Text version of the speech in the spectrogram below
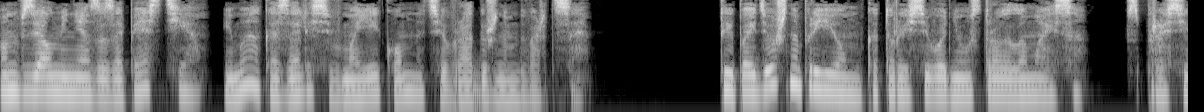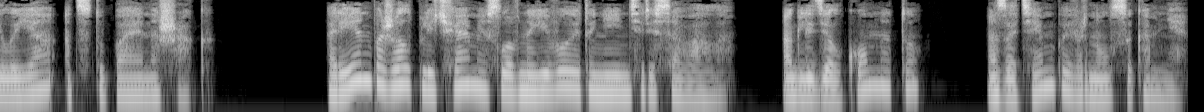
Он взял меня за запястье, и мы оказались в моей комнате в Радужном дворце. «Ты пойдешь на прием, который сегодня устроила Майса?» спросила я, отступая на шаг. Ариен пожал плечами, словно его это не интересовало, оглядел комнату, а затем повернулся ко мне.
